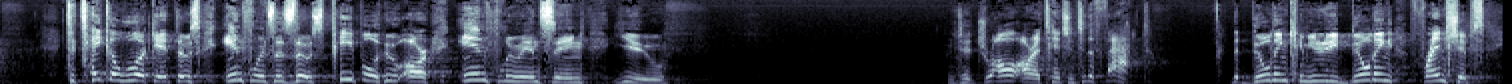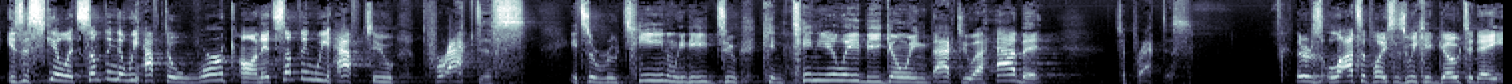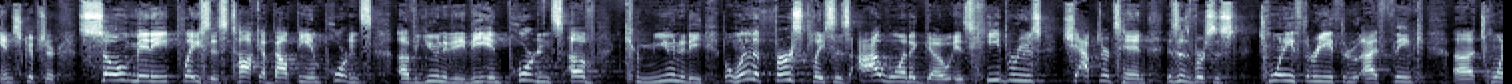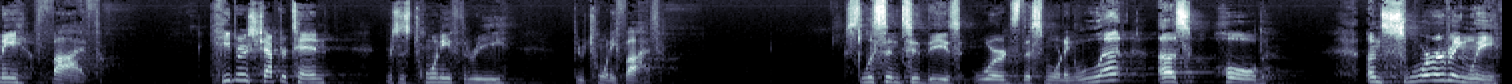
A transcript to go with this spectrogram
to take a look at those influences, those people who are influencing you and to draw our attention to the fact that building community, building friendships is a skill. It's something that we have to work on, it's something we have to practice. It's a routine we need to continually be going back to, a habit to practice. There's lots of places we could go today in Scripture. So many places talk about the importance of unity, the importance of community. But one of the first places I want to go is Hebrews chapter 10. This is verses 23 through, I think, uh, 25. Hebrews chapter 10, verses 23 through 25. Just listen to these words this morning. Let us hold unswervingly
